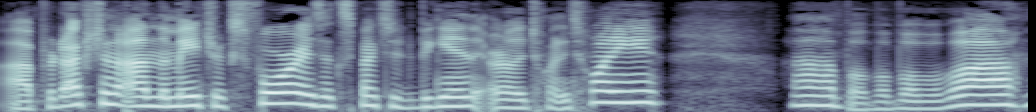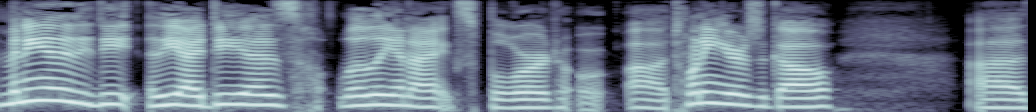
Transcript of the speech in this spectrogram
Uh, production on The Matrix 4 is expected to begin early 2020. Uh, blah, blah, blah, blah, blah. Many of the, the ideas Lily and I explored uh, 20 years ago uh,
